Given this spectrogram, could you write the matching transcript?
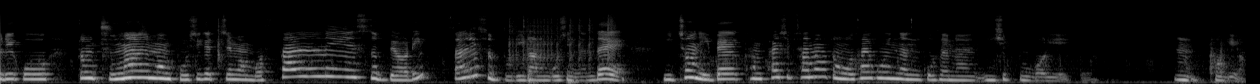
그리고 좀 주말만 보시겠지만 뭐 살리스별이 살리스불이라는 곳이 있는데 2,284명 정도 살고 있는 곳에는 20분 거리에 있대요. 음, 거기요.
